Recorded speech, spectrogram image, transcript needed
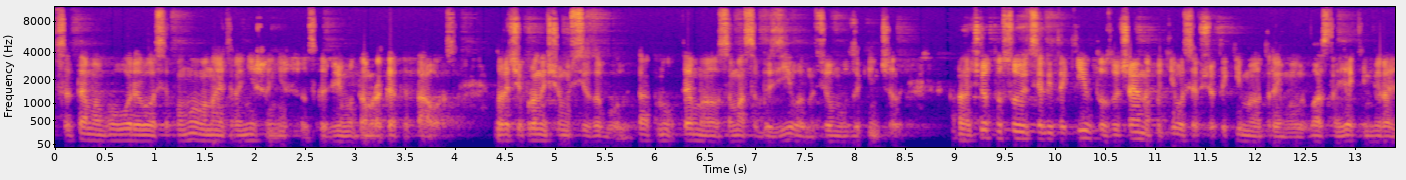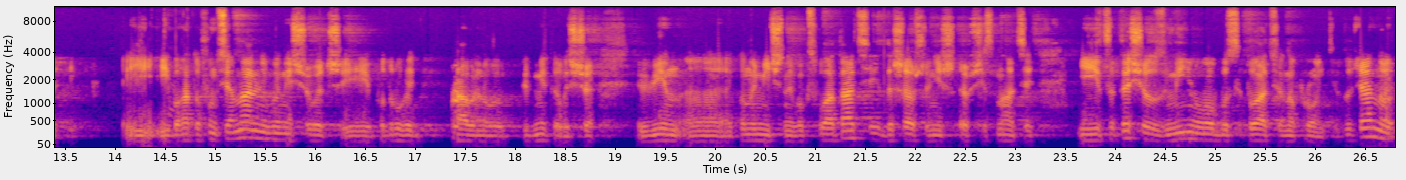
це тема обговорювалася, по-моєму, навіть раніше, ніж, скажімо, там ракети Таурус. До речі, про них чомусь всі забули. Так, ну тема сама себе з'їла, на цьому закінчили. Що стосується літаків, то звичайно хотілося б, щоб такі ми отримали, власне, як і міражі. І, і багатофункціональний винищувач, і, по-друге, правильно ви підмітили, що він е, економічний в експлуатації, дешевше, ніж F-16. І це те, що змінювало би ситуацію на фронті. Звичайно,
